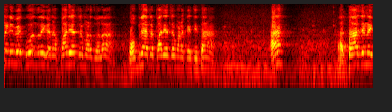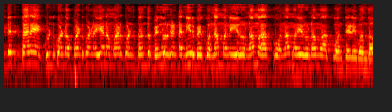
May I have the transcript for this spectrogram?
ನಡಿಬೇಕು ಅಂದ್ರೆ ಈಗ ನಾವು ಪಾದಯಾತ್ರೆ ಮಾಡಿದ್ವಲ್ಲ ಒಬ್ಬನೇ ಆದ್ರೆ ಪಾದಯಾತ್ರೆ ಮಾಡಕೈತಿದ್ದ ಆ? ಹತ್ತಾರು ಜನ ಇದ್ದಕ್ಕೆ ತಾನೇ ಕುಂಡ್ಕೊಂಡು, ಪಂಡ್ಕೊಂಡು, ಏನೋ ಮಾಡ್ಕೊಂಡು ತಂದು ಬೆಂಗಳೂರು ಗಂಟ ನೀರು ಬೇಕು, ನಮ್ಮ ನೀರು, ನಮ್ಮ ಹಕ್ಕು, ನಮ್ಮ ನೀರು, ನಮ್ಮ ಹಕ್ಕು ಅಂತೇಳಿ ಬಂದು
